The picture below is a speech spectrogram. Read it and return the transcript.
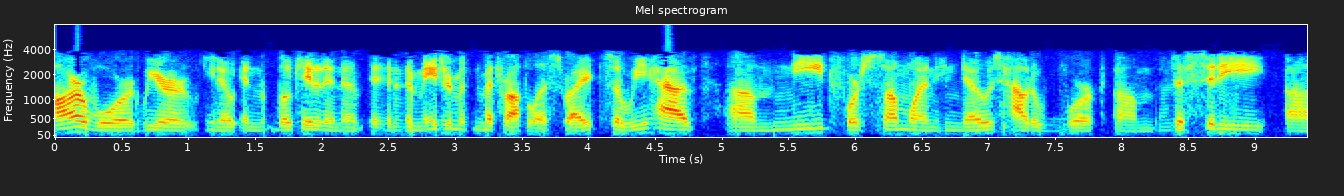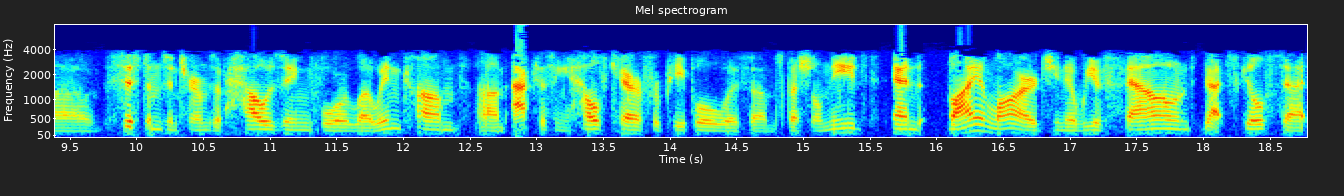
our ward we are, you know, in, located in a, in a major metropolis, right? So we have um, need for someone who knows how to work um, the city uh, systems in terms of housing for low income, um, accessing health care for people with um, special needs, and by and large, you know, we have found that skill set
